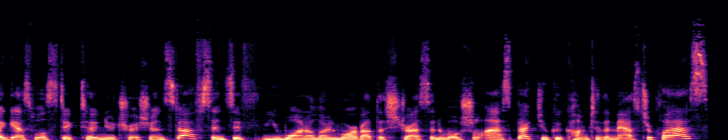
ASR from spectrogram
I guess we'll stick to nutrition stuff since if you want to learn more about the stress and emotional aspect, you could come to the masterclass.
